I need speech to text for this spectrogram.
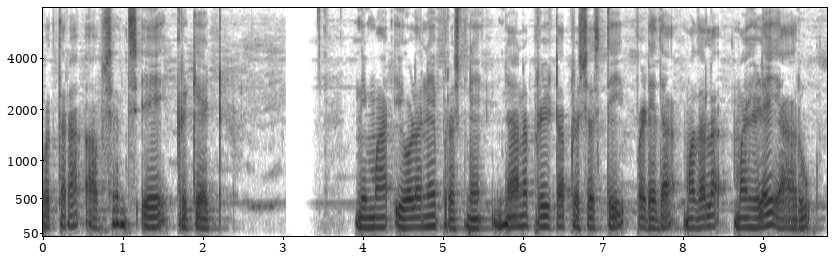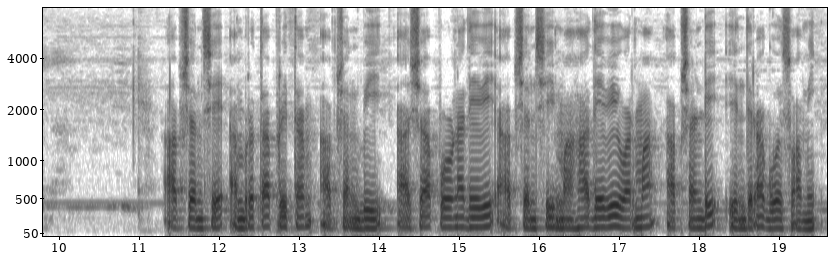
ಉತ್ತರ ಆಪ್ಷನ್ಸ್ ಎ, ಕ್ರಿಕೆಟ್. ನಿಮ್ಮ ಏಳನೇ ಪ್ರಶ್ನೆ, ಜ್ಞಾನಪೀಠ ಪ್ರಶಸ್ತಿ ಪಡೆದ ಮೊದಲ ಮಹಿಳೆ ಯಾರು? Option C Amrita Pritam option B, Asha Purnadevi. Option C, Mahadevi Verma. Option D, Indira Goswami.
